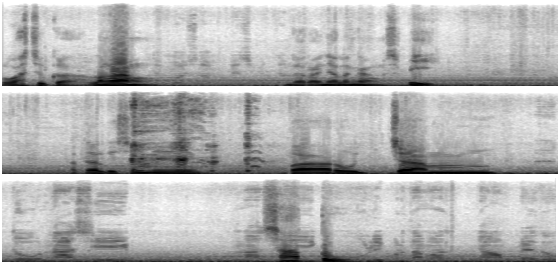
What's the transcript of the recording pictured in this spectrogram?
Luas juga lengang. Kendaraannya lengang sepi. Padahal di sini baru jam itu nasi nasi Satu. pertama nyampe tuh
